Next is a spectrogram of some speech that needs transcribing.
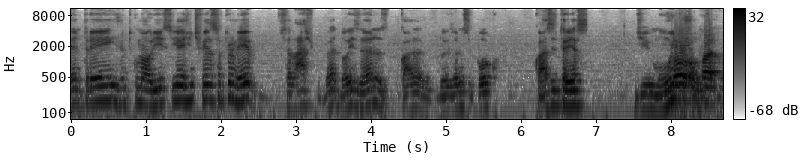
entrei junto com o Maurício e a gente fez essa turnê, sei lá, acho que dois anos, quase dois anos e pouco, quase três, de muito pa-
